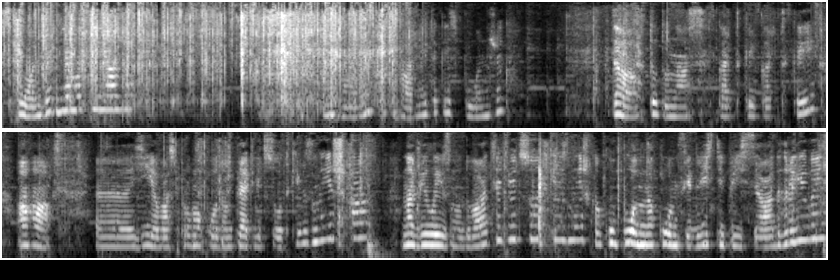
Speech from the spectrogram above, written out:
спонжик для макіяжу. Угу. Гарний такий спонжик. Так, тут у нас картки, картки. Ага. Е, є у вас промокодом 5% знижка. На білизну 20% знижка. Купон на комфі 250 гривень.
